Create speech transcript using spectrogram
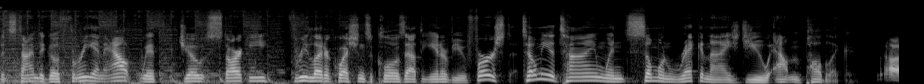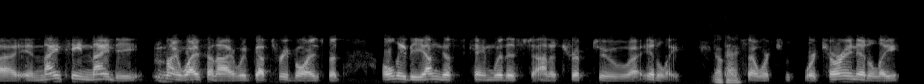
It's time to go three and out with Joe Starkey. Three letter questions to close out the interview. First, tell me a time when someone recognized you out in public. Uh, in 1990, my wife and I, we've got three boys, but only the youngest came with us on a trip to uh, Italy. Okay. And so we're we're touring Italy,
